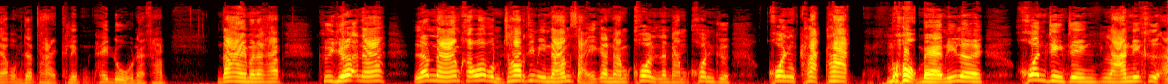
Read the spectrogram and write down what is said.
นะ ผมจะถ่ายคลิปให้ดูนะครับ ได้มานะครับ คือเยอะนะ แล้วน้ำเขาว่าผมชอบที่มีน้ำใสกับน้ำข้นและน้ำข้นคือข้นคลักคลักๆบอกแบบนี้เลยข้นจริง ๆ ร้านนี้คือไอ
